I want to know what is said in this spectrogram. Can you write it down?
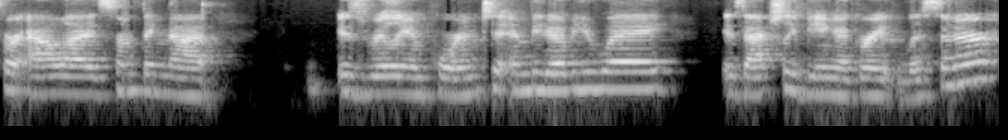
for allies, something that is really important to MBWA is actually being a great listener.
